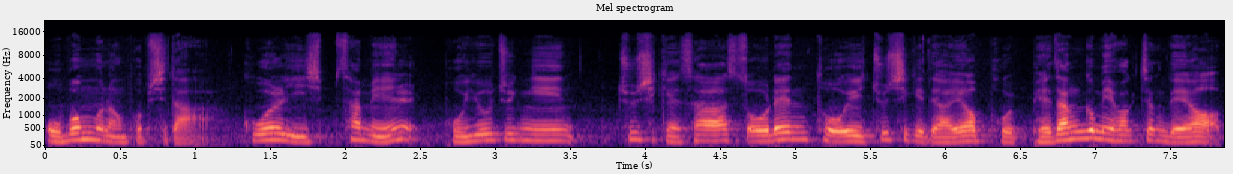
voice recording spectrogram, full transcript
5번 문항 봅시다. 9월 23일 보유 중인 주식회사 소렌토의 주식에 대하여 배당금이 확정되어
